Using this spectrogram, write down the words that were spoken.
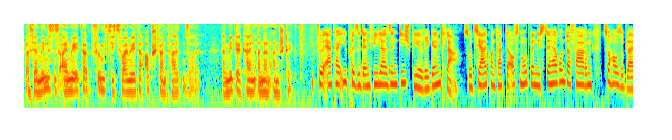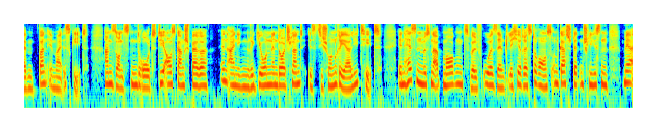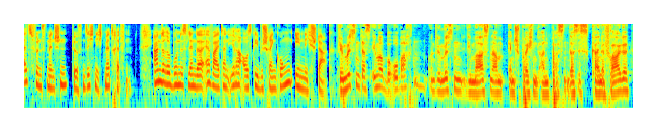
dass er mindestens 1,50 Meter, 2 Meter Abstand halten soll, damit er keinen anderen ansteckt. Für RKI-Präsident Wieler sind die Spielregeln klar. Sozialkontakte aufs Notwendigste herunterfahren, zu Hause bleiben, wann immer es geht. Ansonsten droht die Ausgangssperre. In einigen Regionen in Deutschland ist sie schon Realität. In Hessen müssen ab morgen 12 Uhr sämtliche Restaurants und Gaststätten schließen. Mehr als fünf Menschen dürfen sich nicht mehr treffen. Andere Bundesländer erweitern ihre Ausgebeschränkungen ähnlich stark. Wir müssen das immer beobachten und wir müssen die Maßnahmen entsprechend anpassen. Das ist keine Frage.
